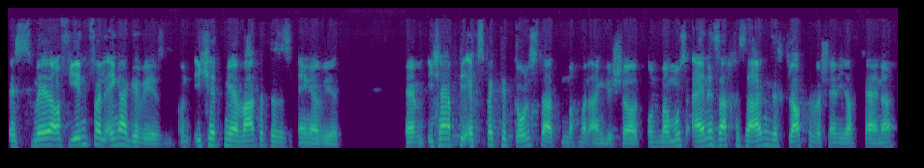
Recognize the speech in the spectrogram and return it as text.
Es wäre auf jeden Fall enger gewesen und ich hätte mir erwartet, dass es enger wird. Ähm, ich habe die Expected Goals Daten nochmal angeschaut und man muss eine Sache sagen, das glaubt mir wahrscheinlich auch keiner.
